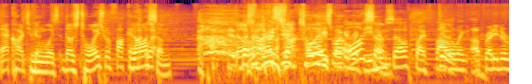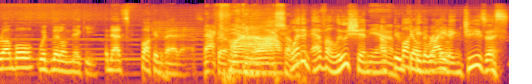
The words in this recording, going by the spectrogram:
that cartoon was those toys were fucking Let- let- awesome. But Those fucking dude duck totally toys were fucking redeem awesome. himself by following up Ready to Rumble with Little Nicky, and that's fucking badass. That's So- fucking Wow, awesome. what an evolution Yeah. of Dude fucking writing. Little. Jesus.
